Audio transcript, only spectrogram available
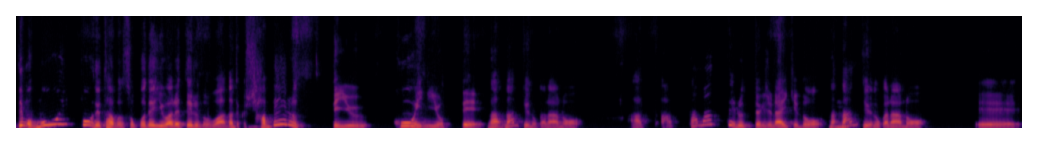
でももう一方で多分そこで言われてるのは何ていうか喋るっていう行為によって何て言うのかなあのあ温まってるってわけじゃないけど何て言うのかなあの、えー、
